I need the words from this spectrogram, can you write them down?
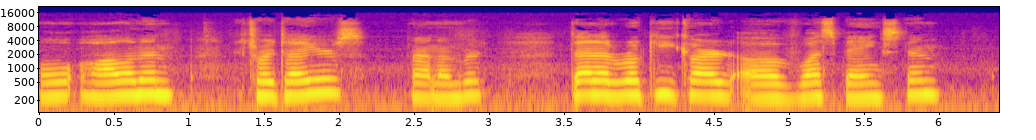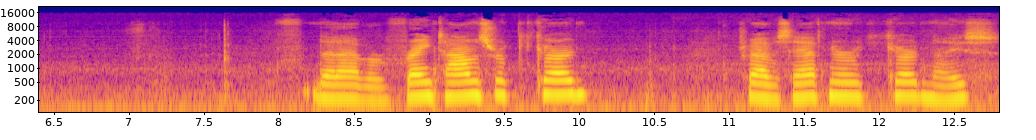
Holliman, Detroit Tigers, not numbered. Then a rookie card of Wes Bankston. Then I have a Frank Thomas rookie card. Travis Hafner rookie card, nice.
